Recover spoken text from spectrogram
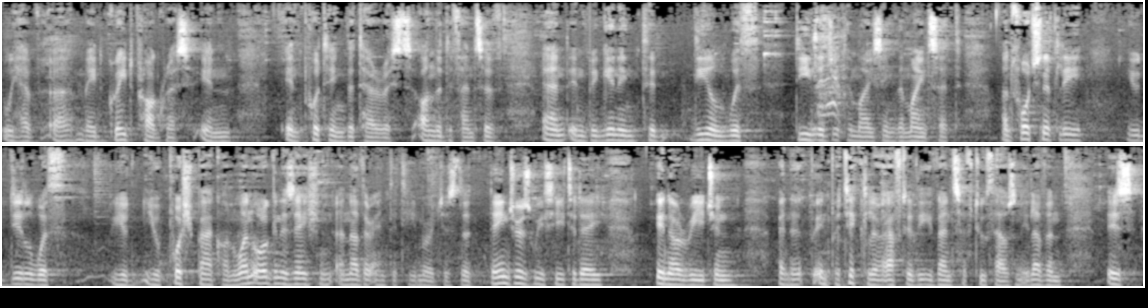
we have uh, made great progress in, in putting the terrorists on the defensive and in beginning to deal with delegitimizing the mindset. Unfortunately, you deal with you, you push back on one organization, another entity emerges. The dangers we see today in our region, and in particular after the events of 2011, is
